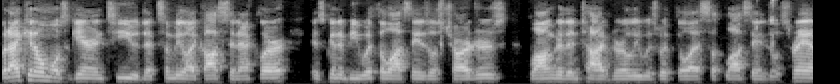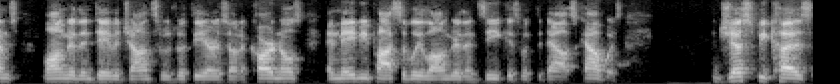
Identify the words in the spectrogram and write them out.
But I can almost guarantee you that somebody like Austin Ekeler is going to be with the Los Angeles Chargers longer than Todd Gurley was with the Los Angeles Rams, longer than David Johnson was with the Arizona Cardinals, and maybe possibly longer than Zeke is with the Dallas Cowboys. Just because,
